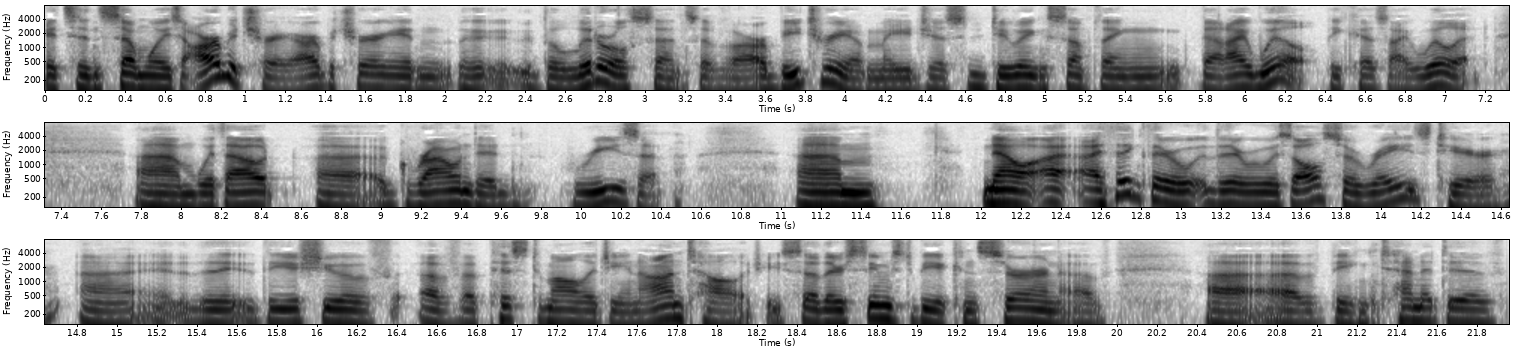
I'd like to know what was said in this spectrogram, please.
it's in some ways arbitrary, arbitrary in the, the literal sense of arbitrium, me just doing something that I will because I will it, um, without uh, a grounded reason. Um, now, I, I, think there there was also raised here uh, the the issue of, of epistemology and ontology. So there seems to be a concern of uh, of being tentative.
